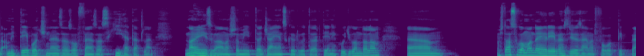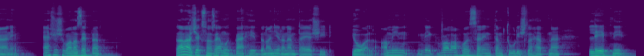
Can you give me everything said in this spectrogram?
Amit Dable csinál, ez az offense, az hihetetlen. Nagyon izgalmas, ami itt a Giants körül történik, úgy gondolom. Um, most azt fogom mondani, hogy Ravens győzelmet fogok tippelni. Elsősorban azért, mert Lamar Jackson az elmúlt pár hétben annyira nem teljesít jól, amin még valahol szerintem túl is lehetne lépni.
